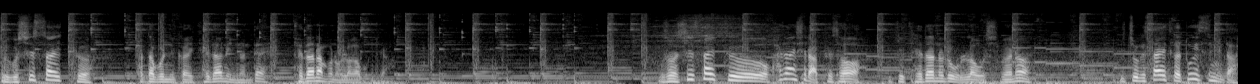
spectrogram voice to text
그리고 C 사이트 가다 보니까 계단이 있는데 계단 한번 올라가 볼게요. 우선 C 사이트 화장실 앞에서 이렇게 계단으로 올라오시면은 이쪽에 사이트가 또 있습니다.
